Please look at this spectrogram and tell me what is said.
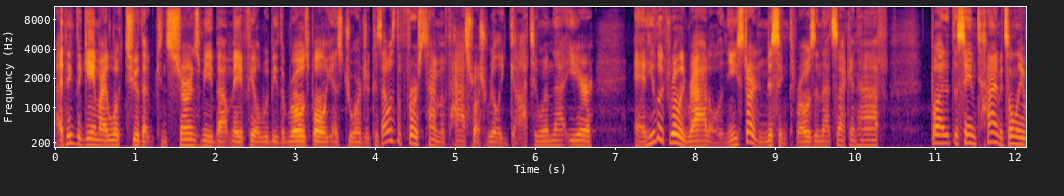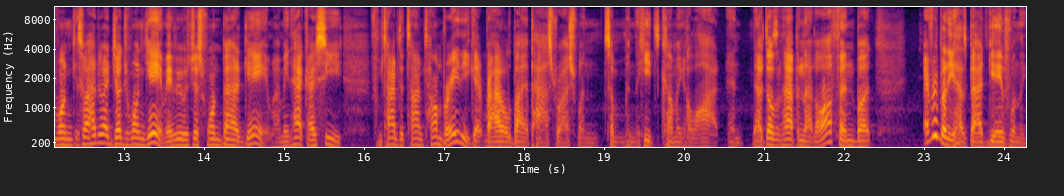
I think the game I look to that concerns me about Mayfield would be the Rose Bowl against Georgia, because that was the first time a pass rush really got to him that year. And he looked really rattled, and he started missing throws in that second half. But at the same time, it's only one. So how do I judge one game? Maybe it was just one bad game. I mean, heck, I see from time to time Tom Brady get rattled by a pass rush when some when the heat's coming a lot, and now it doesn't happen that often, but everybody has bad games when the,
